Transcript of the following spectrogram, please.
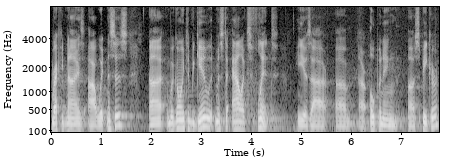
recognize our witnesses. Uh, We're going to begin with Mr. Alex Flint. He is our, uh, our opening uh, speaker.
